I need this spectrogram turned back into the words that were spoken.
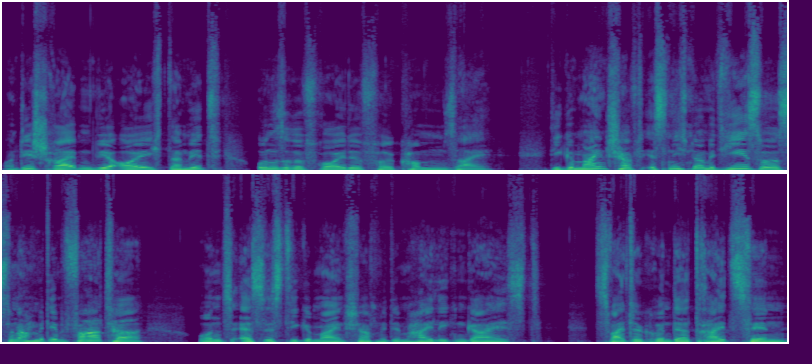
Und die schreiben wir euch, damit unsere Freude vollkommen sei. Die Gemeinschaft ist nicht nur mit Jesus, sondern auch mit dem Vater und es ist die Gemeinschaft mit dem Heiligen Geist. 2. Gründer 13,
